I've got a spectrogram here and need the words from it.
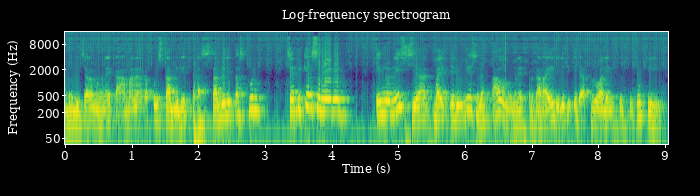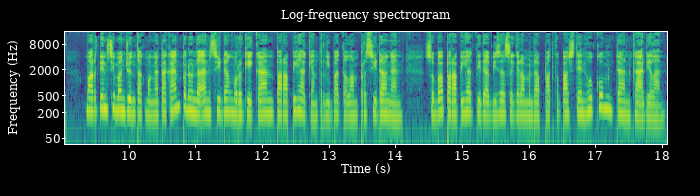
berbicara mengenai keamanan ataupun stabilitas, stabilitas pun saya pikir seluruh Indonesia, baik di dunia sudah tahu mengenai perkara ini, jadi tidak perlu ada yang ditutupi. Martin Simanjuntak mengatakan penundaan sidang merugikan para pihak yang terlibat dalam persidangan, sebab para pihak tidak bisa segera mendapat kepastian hukum dan keadilan.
